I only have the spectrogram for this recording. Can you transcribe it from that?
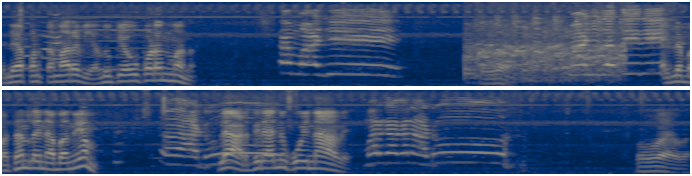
એટલે પણ તમારે વહેલું કેવું પડે ને મને. એટલે બધાને લઈને આવવાનું એમ? એટલે અડધી રાતનું કોઈ ના આવે. ઓવે ઓવે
